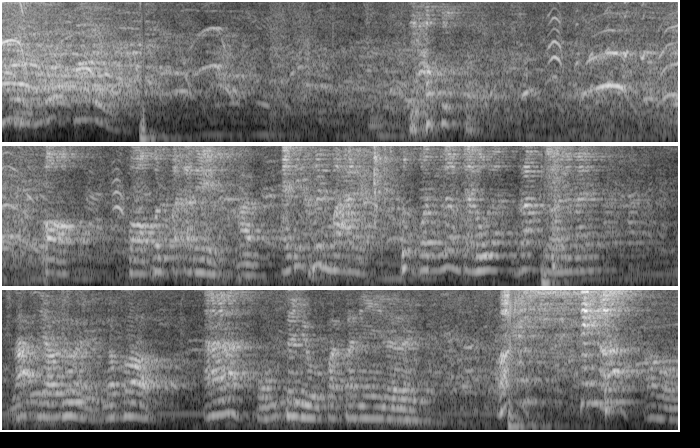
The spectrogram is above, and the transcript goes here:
เรียกหัวใจเดี๋ยวบอกบอก คนปัตตานีครับไอ้ที่ขึ้นมาเนี่ยทุกคนเริ่มจะรู้แล้วรักเดียวใช่ไหมรักเดียวด้วย แล้วก็อ่าผมจะอยู่ปัตตานีเลยเฮ้ยจริงเหรอครับผม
